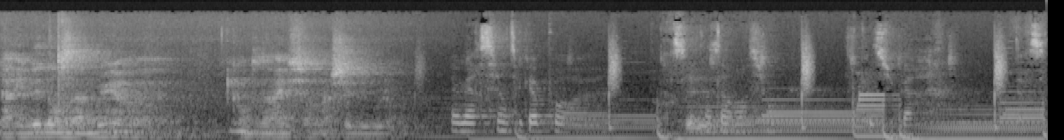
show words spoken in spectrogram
l'arrivée dans un mur euh, quand on arrive sur le marché du boulot. Merci en tout cas pour euh, cette intervention. C'était super. Merci.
